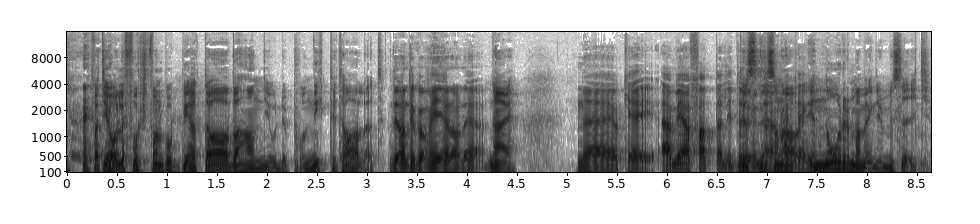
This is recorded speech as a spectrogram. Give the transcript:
För att jag håller fortfarande på att beta av vad han gjorde på 90-talet. Du har inte kommit igenom det? Nej, Nej, okej. Ja, men jag fattar lite. det, hur det är sådana enorma mängder musik.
